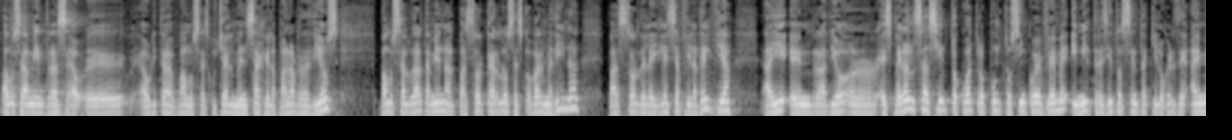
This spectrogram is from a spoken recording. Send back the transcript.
Vamos a, mientras eh, ahorita vamos a escuchar el mensaje, la palabra de Dios. Vamos a saludar también al pastor Carlos Escobar Medina, pastor de la iglesia Filadelfia, ahí en Radio eh, Esperanza 104.5 FM y 1360 kilohertz de AM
